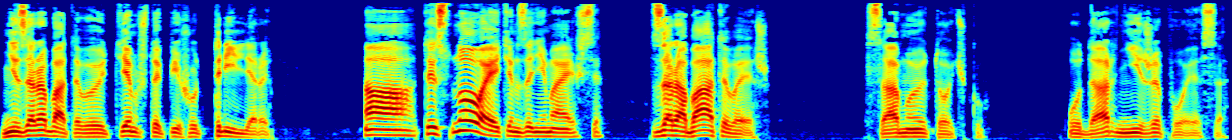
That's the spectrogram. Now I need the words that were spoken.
не зарабатывают тем, что пишут триллеры. А, ты снова этим занимаешься? Зарабатываешь? В самую точку. Удар ниже пояса.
